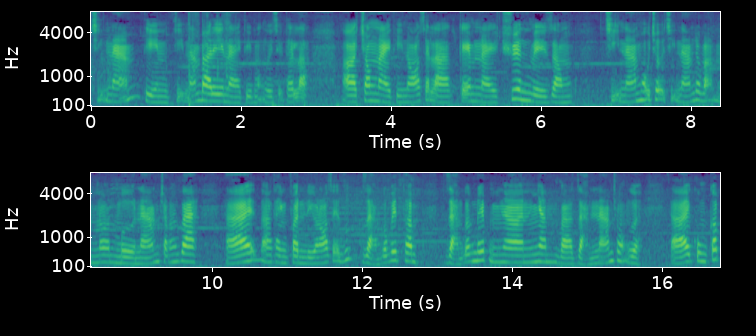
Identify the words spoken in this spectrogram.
trị nám. Thì trị nám 3D này thì mọi người sẽ thấy là à, trong này thì nó sẽ là kem này chuyên về dòng trị nám hỗ trợ trị nám cho bạn non mờ nám trắng da. Đấy thành phần thì nó sẽ giúp giảm các vết thâm giảm các nếp à, nhăn và giảm nám cho mọi người. Đấy cung cấp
